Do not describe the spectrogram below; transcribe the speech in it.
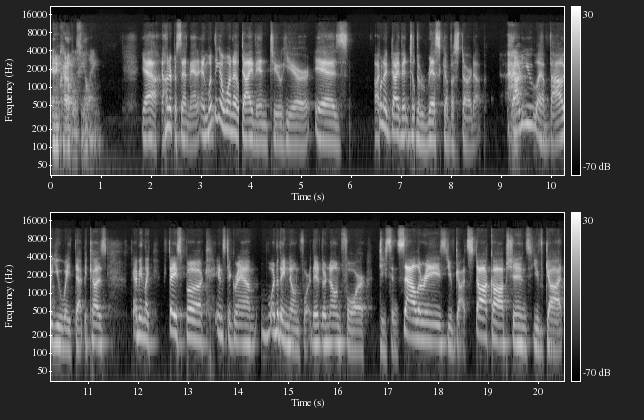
an incredible feeling. Yeah, 100%, man. And one thing I want to dive into here is I want to dive into the risk of a startup. How yeah. do you evaluate that? Because, I mean, like Facebook, Instagram, what are they known for? They're, they're known for decent salaries. You've got stock options. You've got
